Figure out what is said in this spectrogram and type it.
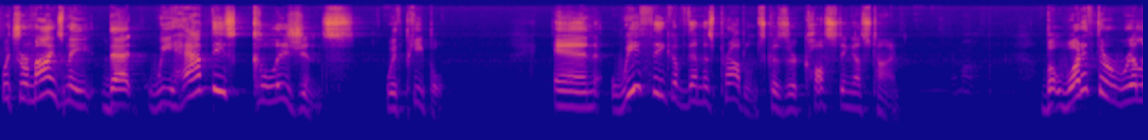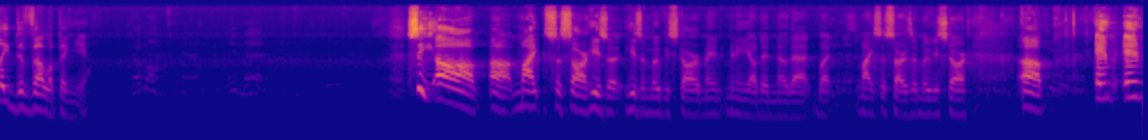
Which reminds me that we have these collisions with people, and we think of them as problems because they're costing us time. But what if they're really developing you? See, uh, uh, Mike Cesar, he's a, he's a movie star. Many, many, of y'all didn't know that, but Mike Cesar is a movie star. Uh, and, and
